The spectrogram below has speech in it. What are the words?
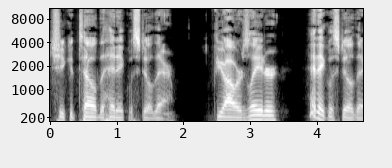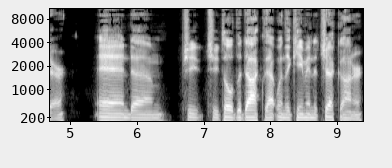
she could tell the headache was still there. A few hours later, headache was still there, and um, she she told the doc that when they came in to check on her,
